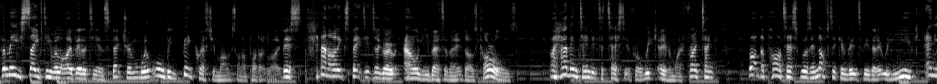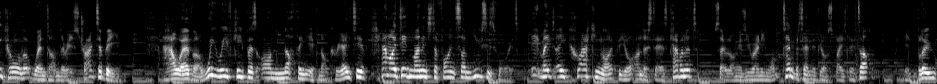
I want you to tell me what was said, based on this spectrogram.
For me, safety, reliability and spectrum will all be big question marks on a product like this, and I'd expect it to grow algae better than it does corals. I had intended to test it for a week over my frag tank, but the par test was enough to convince me that it would nuke any coral that went under its tractor beam. However, we reef keepers are nothing if not creative, and I did manage to find some uses for it. It makes a cracking light for your understairs cabinet, so long as you only want 10% of your space lit up, in blue,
